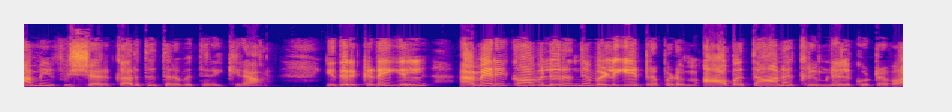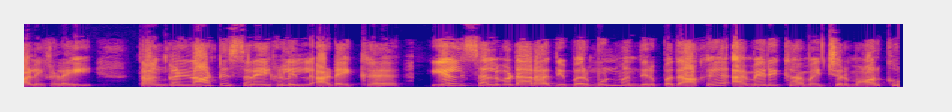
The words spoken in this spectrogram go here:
ஆமி பிஷர் கருத்து தெரிவித்திருக்கிறார். இதற்கிடையில் அமெரிக்காவிலிருந்து வெளியேற்றப்படும் ஆபத்தான கிரிமினல் குற்றவாளிகளை தங்கள் நாட்டு சிறைகளில் அடைக்க எல் சல்வடார் அதிபர் முன் வந்திருப்பதாக அமெரிக்க அமைச்சர் மார்க்கோ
